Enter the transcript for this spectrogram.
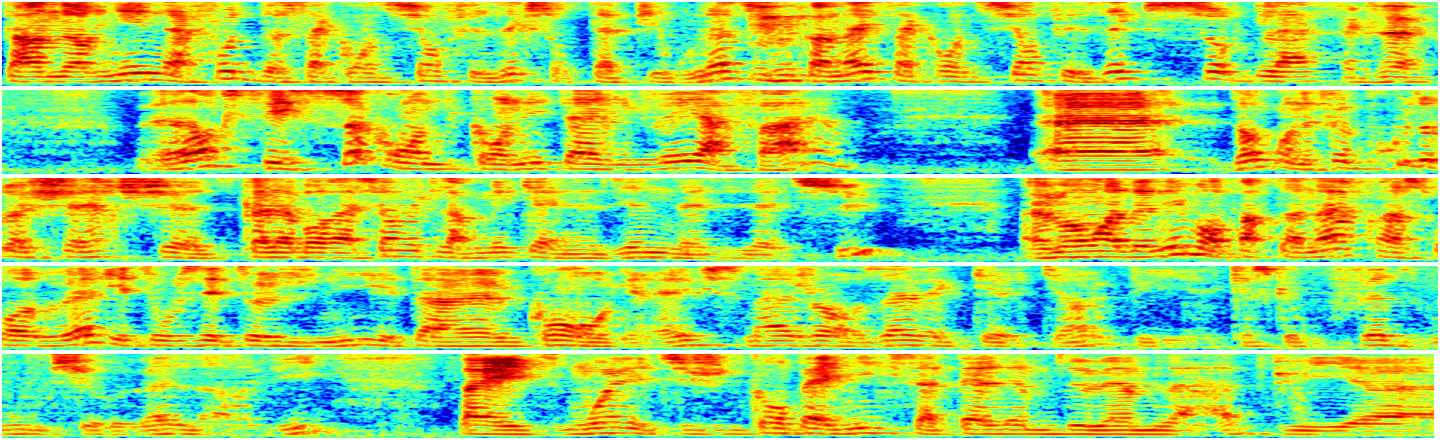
T'en as rien à foutre de sa condition physique sur tapis roulant. Tu veux Mhm. connaître sa condition physique sur glace. Exact. Donc, c'est ça qu'on est arrivé à faire. Euh, donc, on a fait beaucoup de recherches, euh, de collaboration avec l'armée canadienne là- là-dessus. À un moment donné, mon partenaire François Ruel, il est aux États-Unis, il est à un congrès, puis il se met à jaser avec quelqu'un, puis euh, qu'est-ce que vous faites, vous, M. Ruel, dans la vie? Ben, il dit, moi, j'ai une compagnie qui s'appelle M2M Lab, puis euh,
